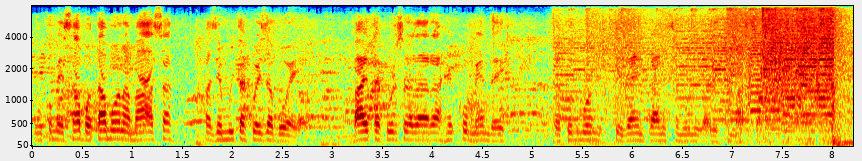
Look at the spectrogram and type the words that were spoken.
vamos começar a botar a mão na massa, fazer muita coisa boa aí. Baita curso, galera, recomendo aí para todo mundo que quiser entrar nesse mundo da informação.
